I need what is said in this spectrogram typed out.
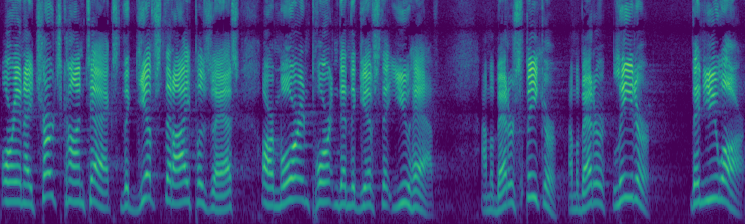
Or in a church context, the gifts that I possess are more important than the gifts that you have. I'm a better speaker. I'm a better leader than you are.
